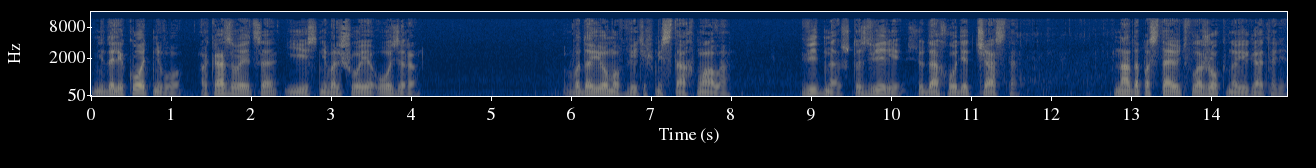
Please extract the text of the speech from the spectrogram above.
Недалеко от него, оказывается, есть небольшое озеро – Водоемов в этих местах мало. Видно, что звери сюда ходят часто. Надо поставить флажок в навигаторе.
